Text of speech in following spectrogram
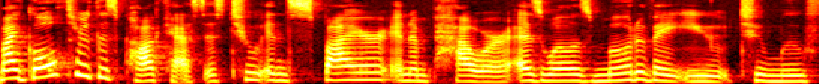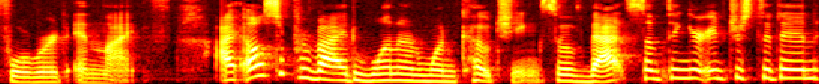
My goal through this podcast is to inspire and empower as well as motivate you to move forward in life. I also provide one on one coaching, so if that's something you're interested in,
